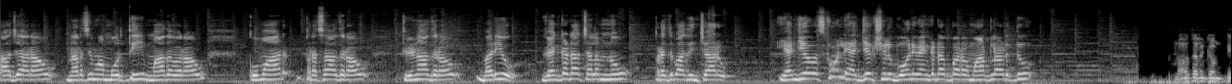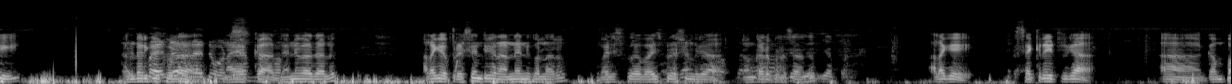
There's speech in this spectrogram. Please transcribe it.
రాజారావు నరసింహమూర్తి మాధవరావు కుమార్ ప్రసాదరావు త్రినాథరావు మరియు వెంకటాచలంను ప్రతిపాదించారు. ఎన్జిఓస్ కాలనీ అధ్యక్షులు బోని వెంకటప్పారావు మాట్లాడుతూ నూతన కమిటీ అందరికీ కూడా నా యొక్క ధన్యవాదాలు. అలాగే ప్రెసిడెంట్గా నన్ను ఎన్నుకున్నారు. వైస్ వైస్ ప్రెసిడెంట్గా దొంకడ ప్రసాద్. అలాగే సెక్రటరీగా గంప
